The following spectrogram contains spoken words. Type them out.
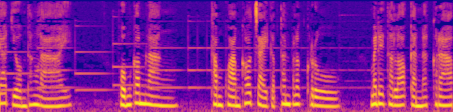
ญาติโยมทั้งหลาย ผมกำลังทำความเข้าใจกับท่านพระครู ไม่ได้ทะเลาะกันนะครับ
